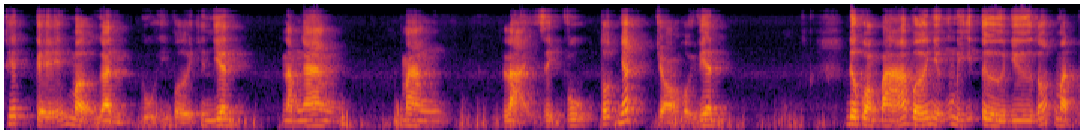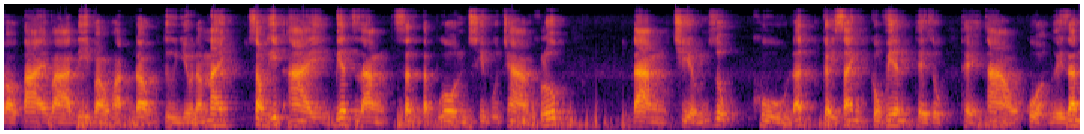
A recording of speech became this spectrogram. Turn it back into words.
thiết kế mở gần gũi với thiên nhiên, nằm ngang mang lại dịch vụ tốt nhất cho hội viên. Được quảng bá với những mỹ từ như rót mật vào tai và đi vào hoạt động từ nhiều năm nay, song ít ai biết rằng sân tập gôn Shibuya Club đang chiếm dụng khu đất cây xanh công viên thể dục thể thao của người dân.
